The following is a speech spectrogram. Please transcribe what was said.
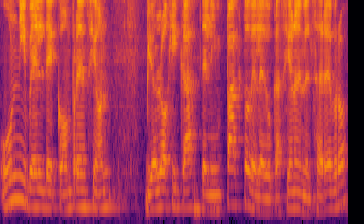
un nivel de comprensión biológica del impacto de la educación en el cerebro,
